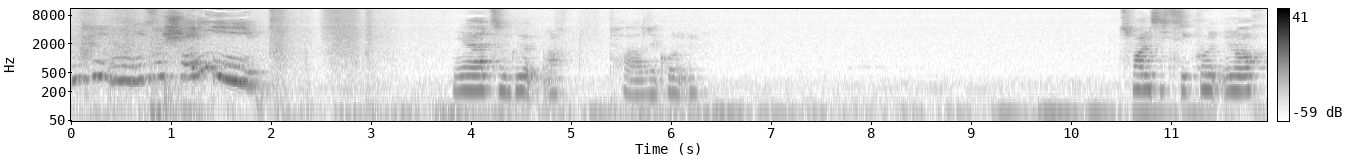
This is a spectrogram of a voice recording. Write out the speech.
Nein, diese Shelly. Ja, zum Glück noch ein paar Sekunden. 20 Sekunden noch.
